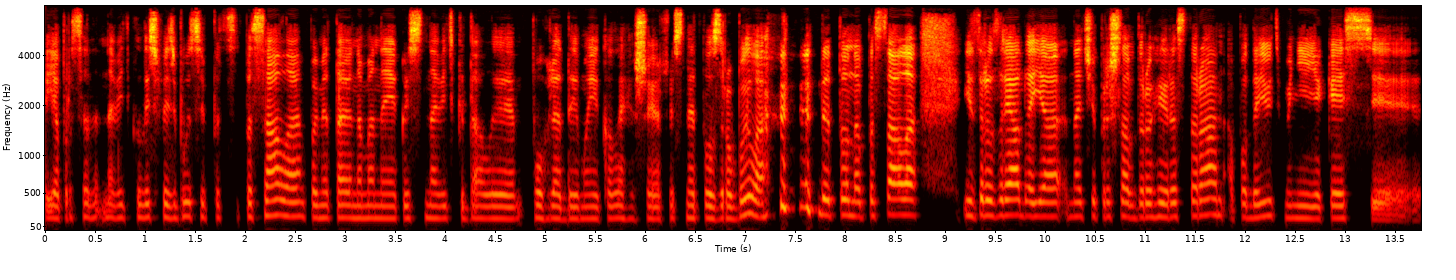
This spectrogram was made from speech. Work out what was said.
я про це навіть колись в Фейсбуці писала. Пам'ятаю, на мене якось навіть кидали погляди мої колеги, що я щось не то зробила, не то написала. І з розряду я, наче прийшла в дорогий ресторан, а подають мені якесь е,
